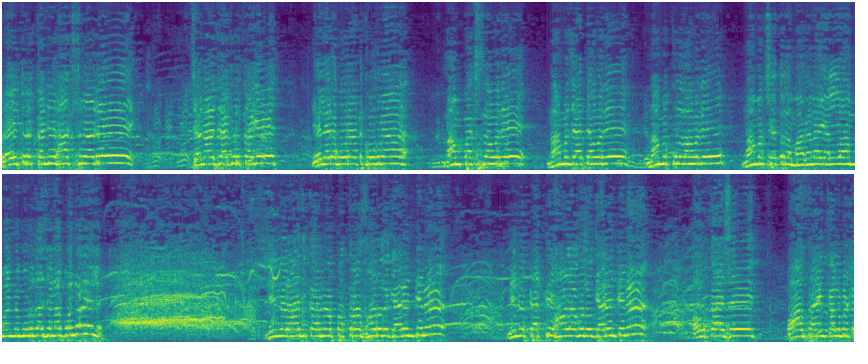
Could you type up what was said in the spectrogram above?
ರೈತರ ಕಣ್ಣೀರ್ ಹಾಕ್ಸ್ಬೇಡ್ರಿ. ಜನ ಜಾಗೃತಾಗಿ ಎಲ್ಲರ ಹೋರಾಟಕ್ಕೆ ಹೋಗ್ರ ನಮ್ಮ ಪಕ್ಷದವದೇ ನಮ್ಮ ಜಾತಿ ಅವಧಿ, ನಮ್ಮ ಕುಲದವದೇ ನಮ್ಮ ಕ್ಷೇತ್ರದ ಮಗನ ಎಲ್ಲ ಮಣ್ಣು ಮುರಿದ ಜನ ಬಂದರೆ ಇಲ್ಲಿ. ನಿನ್ನ ರಾಜಕಾರಣ ಪತ್ರ ಸಾರೋದು ಗ್ಯಾರಂಟಿನ? ನಿನ್ನ ಫ್ಯಾಕ್ಟ್ರಿ ಹಾಳಾಗೋದು ಗ್ಯಾರಂಟಿನ? ಅವಕಾಶ. ಬಾ ಸಾಯಂಕಾಲ ಮಠ.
